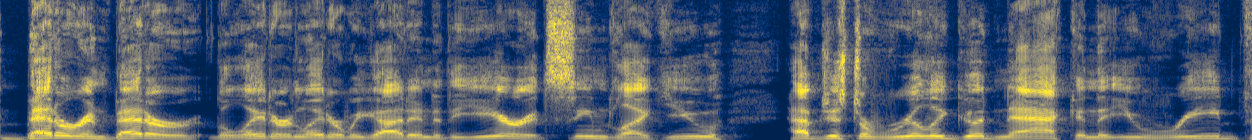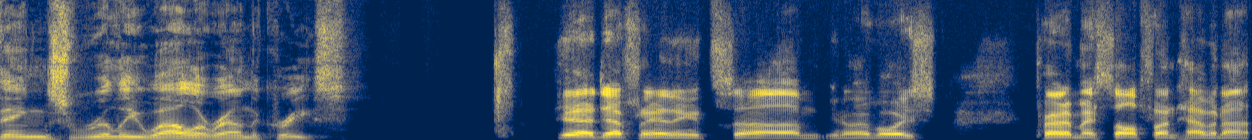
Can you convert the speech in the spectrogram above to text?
better and better the later and later we got into the year, it seemed like you have just a really good knack and that you read things really well around the crease. Yeah, definitely. I think it's, um, you know, I've always prided myself on having a,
